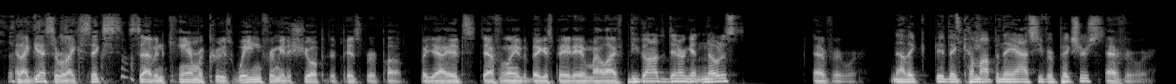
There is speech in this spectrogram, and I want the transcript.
and I guess there were like six, seven camera crews waiting for me to show up at the Pittsburgh pub. But yeah, it's definitely the biggest payday of my life Have you gone out to dinner and getting noticed? everywhere. Now they did they come up and they ask you for pictures? everywhere.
